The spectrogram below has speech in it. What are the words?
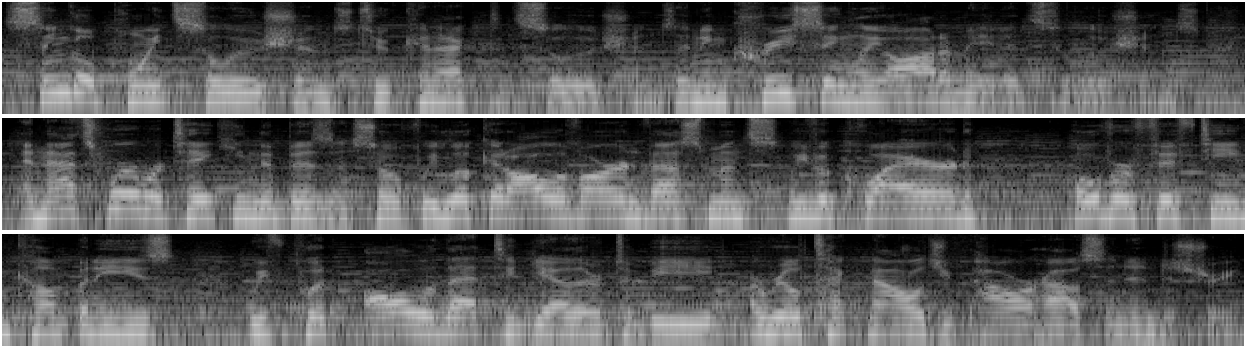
single point solutions to connected solutions and increasingly automated solutions. And that's where we're taking the business. So if we look at all of our investments, we've acquired over 15 companies. We've put all of that together to be a real technology powerhouse in industry.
